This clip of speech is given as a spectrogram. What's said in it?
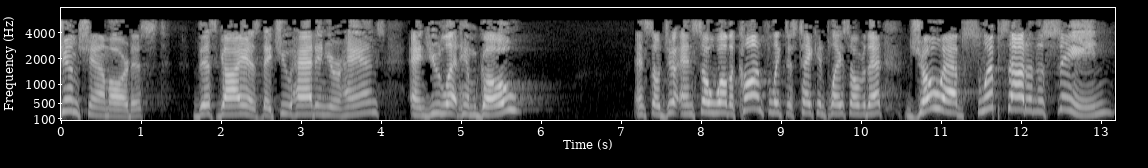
shimsham artist this guy is that you had in your hands and you let him go? And so, and so while the conflict is taking place over that, Joab slips out of the scene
